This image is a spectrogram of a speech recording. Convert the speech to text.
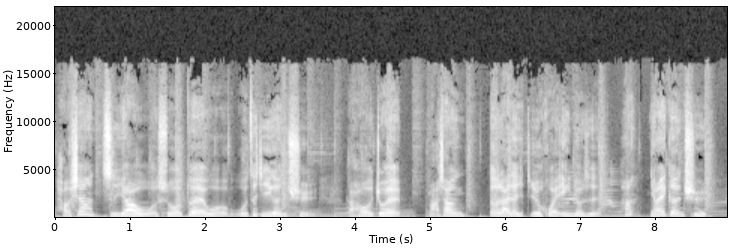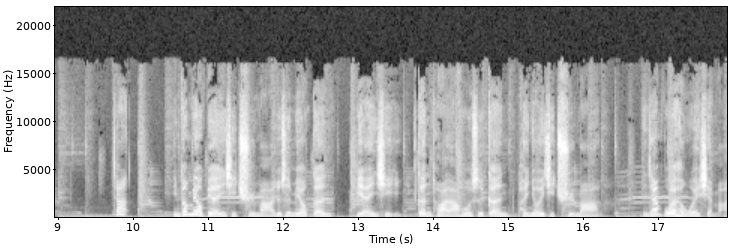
好像只要我说对我我自己一个人去，然后就会马上得来的就回应，就是哈，你要一个人去，这样。你都没有别人一起去吗？就是没有跟别人一起跟团啊，或者是跟朋友一起去吗？你这样不会很危险吗？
